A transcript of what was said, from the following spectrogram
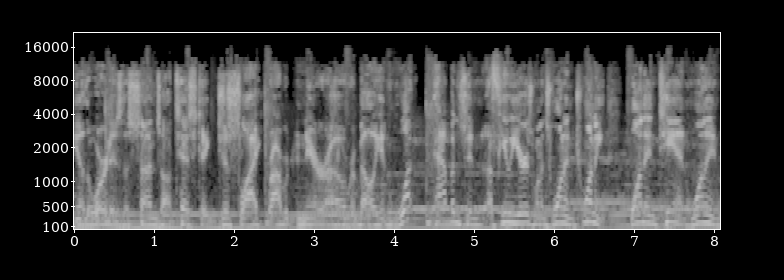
You know, the word is the son's autistic, just like Robert De Niro, Rebellion. What happens in a few years when it's 1 in 20, 1 in 10, 1 in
